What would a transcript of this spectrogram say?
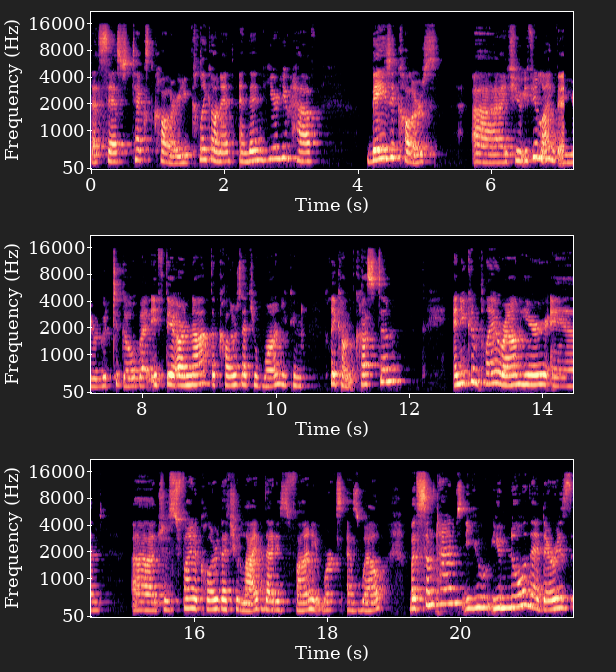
that says text color. You click on it and then here you have basic colors uh, if you if you like them, you're good to go. But if they are not the colors that you want, you can click on custom, and you can play around here and uh, just find a color that you like. That is fine. It works as well. But sometimes you you know that there is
